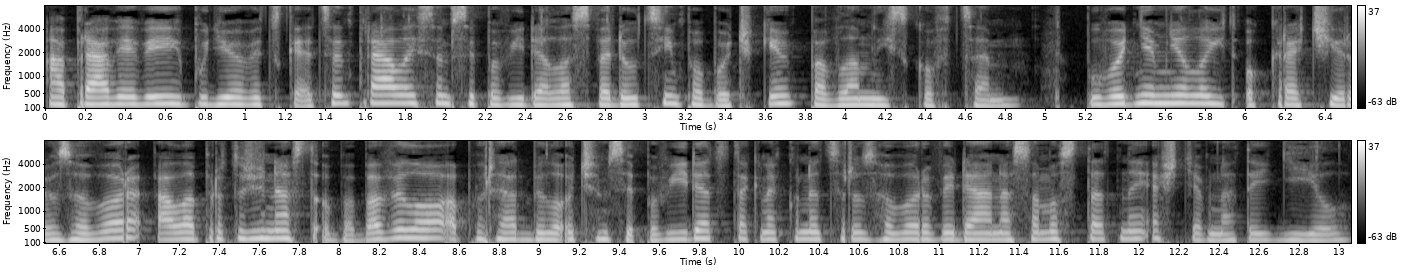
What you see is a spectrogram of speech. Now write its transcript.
a právě v jejich budějovické centrále jsem si povídala s vedoucím pobočky Pavlem Lískovcem. Původně mělo jít o kratší rozhovor, ale protože nás to oba bavilo a pořád bylo o čem si povídat, tak nakonec rozhovor vydá na samostatný a šťavnatý díl.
